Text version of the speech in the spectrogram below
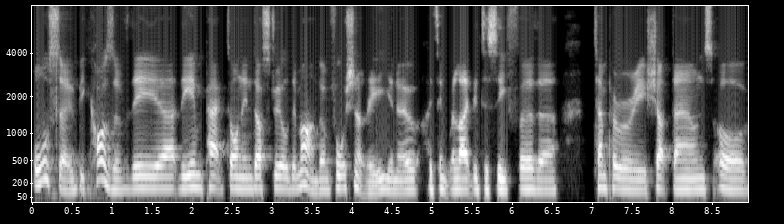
also because of the uh, the impact on industrial demand. Unfortunately, you know, I think we're likely to see further temporary shutdowns of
